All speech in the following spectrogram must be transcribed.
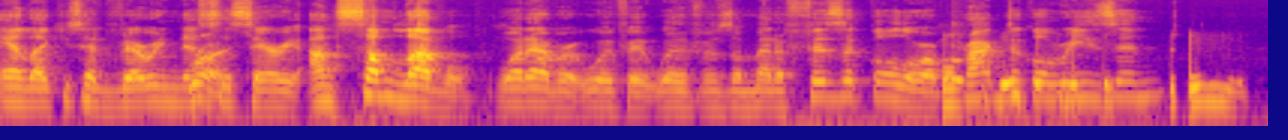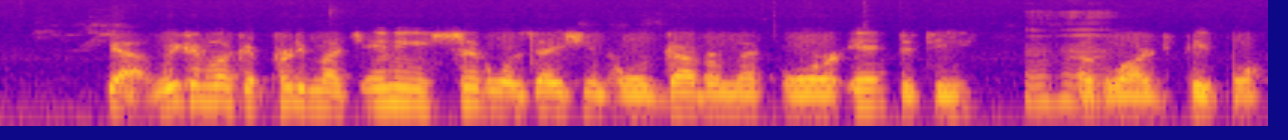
and like you said very necessary right. on some level whatever if it, if it was a metaphysical or a well, practical reason yeah we can look at pretty much any civilization or government or entity mm-hmm. of large people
